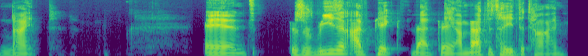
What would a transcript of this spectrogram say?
9th. And there's a reason I've picked that day. I'm about to tell you the time.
